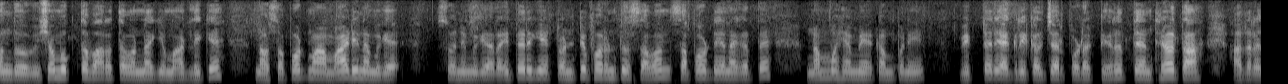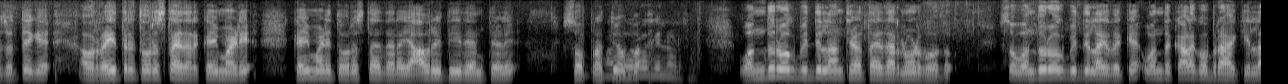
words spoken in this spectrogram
ಒಂದು ವಿಷಮುಕ್ತ ಭಾರತವನ್ನಾಗಿ ಮಾಡಲಿಕ್ಕೆ ನಾವು ಸಪೋರ್ಟ್ ಮಾಡಿ ನಮಗೆ. ಸೊ ನಿಮಗೆ ರೈತರಿಗೆ twenty four into seven support ಏನಾಗುತ್ತೆ? ನಮ್ಮ ಹೆಮ್ಮೆಯ ಕಂಪನಿ ವಿಕ್ಟರಿ ಅಗ್ರಿಕಲ್ಚರ್ ಪ್ರಾಡಕ್ಟ್ ಇರುತ್ತೆ ಅಂತ ಹೇಳ್ತಾ ಅದರ ಜೊತೆಗೆ ಅವ್ರ ರೈತರು ತೋರಿಸ್ತಾ ಇದ್ದಾರೆ ಕೈ ಮಾಡಿ ಕೈ ಮಾಡಿ ತೋರಿಸ್ತಾ ಇದ್ದಾರೆ ಯಾವ ರೀತಿ ಇದೆ ಅಂತೇಳಿ. ಸೊ ಪ್ರತಿಯೊಬ್ಬ ಒಂದು ರೋಗ ಬಿದ್ದಿಲ್ಲ ಅಂತ ಹೇಳ್ತಾ ಇದ್ದಾರೆ ನೋಡ್ಬೋದು. ಸೊ ಒಂದು ರೋಗ ಬಿದ್ದಿಲ್ಲ ಇದಕ್ಕೆ ಒಂದು ಕಾಳ ಗೊಬ್ಬರ ಹಾಕಿಲ್ಲ.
